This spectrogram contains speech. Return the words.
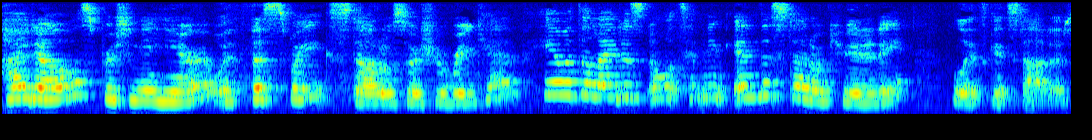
Hi dolls, Brittany here with this week's Stardoll Social Recap, here with the latest on what's happening in the Stardoll community. Let's get started.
